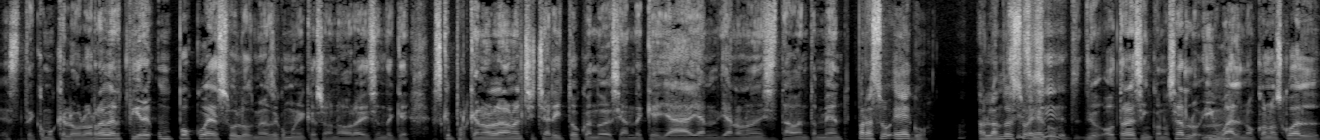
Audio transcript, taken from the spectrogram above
Este, como que logró revertir un poco eso los medios de comunicación. Ahora dicen de que es que ¿por qué no le dieron al chicharito cuando decían de que ya, ya, ya no lo necesitaban también? Para su ego, hablando de Sí, su sí, ego. sí. Otra vez sin conocerlo. Igual, no conozco al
